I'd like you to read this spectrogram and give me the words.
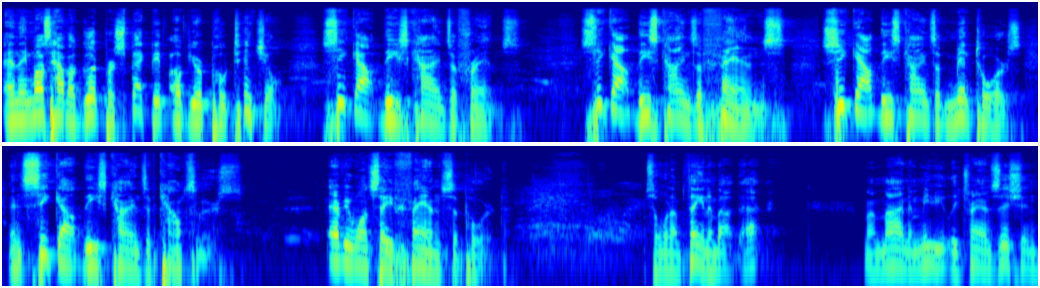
And they must have a good perspective of your potential. Seek out these kinds of friends. Seek out these kinds of fans Seek out these kinds of mentors and seek out these kinds of counselors. Everyone say fan support. So when I'm thinking about that, my mind immediately transitioned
